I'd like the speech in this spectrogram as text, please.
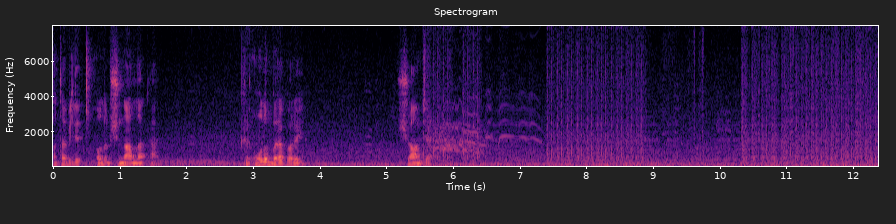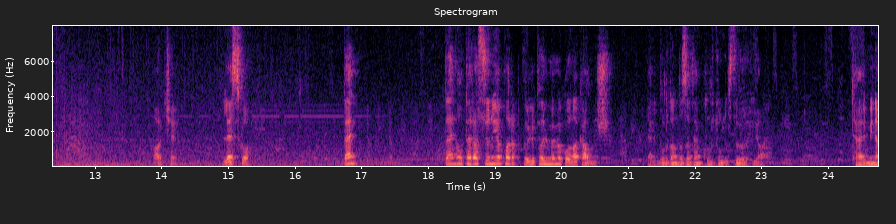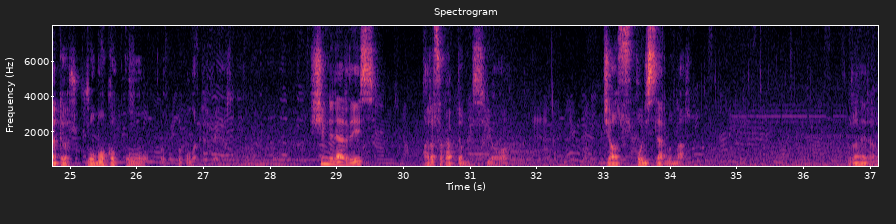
Atabilir. Oğlum şunu al lan. Ha. Oğlum bırak orayı. Şu amca. Okey. Let's go. Ben ben operasyonu yaparım. Ölüp ölmemek ona kalmış. Yani buradan da zaten kurtulursa öh yani. Terminator, Robocop. Oo, Robocop olabilir beyler. Şimdi neredeyiz? Ara sokakta mıyız? Yo. Casus polisler bunlar. Bura nere lan?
